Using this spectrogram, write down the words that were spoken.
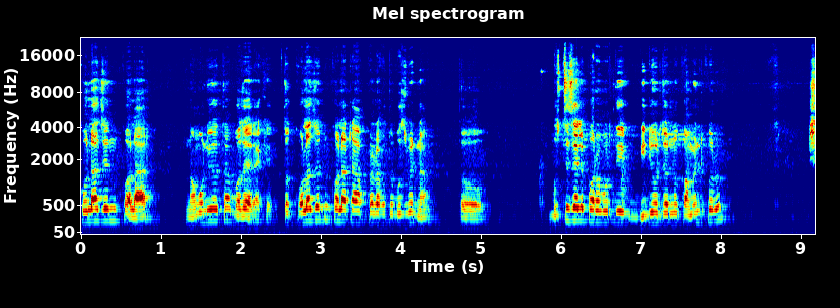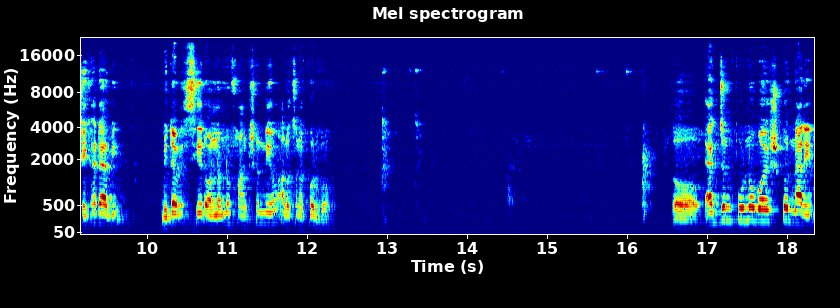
কোলাজেন কলার নমনীয়তা বজায় রাখে। তো কোলাজেন কলাটা আপনারা হয়তো বুঝবেন না, তো বুঝতে চাইলে পরবর্তী ভিডিওর জন্য কমেন্ট করুন। সেখানে আমি ভিটামিন সি এর অন্যান্য ফাংশন নিয়েও আলোচনা করব। তো একজন পূর্ণবয়স্ক নারীর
